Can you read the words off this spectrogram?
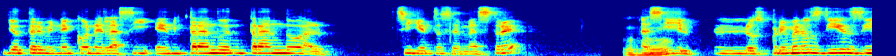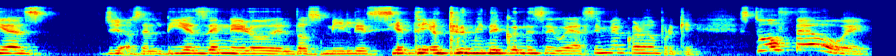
Yo terminé con él así, entrando, entrando al siguiente semestre. Así, los primeros 10 días, o sea, el 10 de enero del 2017, yo terminé con ese güey. Así me acuerdo porque estuvo feo, güey.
